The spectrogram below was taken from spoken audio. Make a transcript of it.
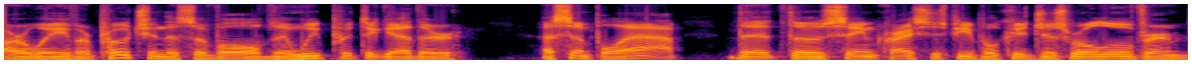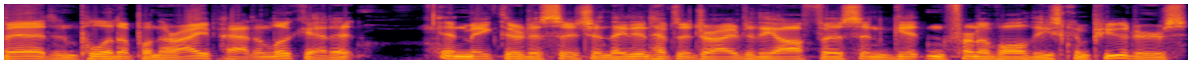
our way of approaching this evolved, and we put together a simple app that those same crisis people could just roll over in bed and pull it up on their iPad and look at it and make their decision. They didn't have to drive to the office and get in front of all these computers.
